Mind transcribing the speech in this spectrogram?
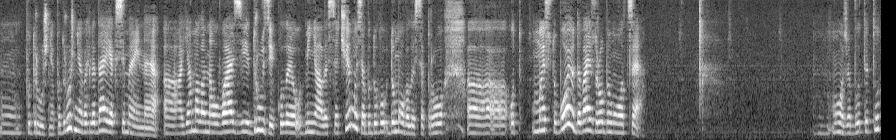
М, Подружня. Подружня виглядає як сімейне. Я мала на увазі друзі, коли обмінялися чимось або домовилися про от ми з тобою давай зробимо оце. Може бути тут.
